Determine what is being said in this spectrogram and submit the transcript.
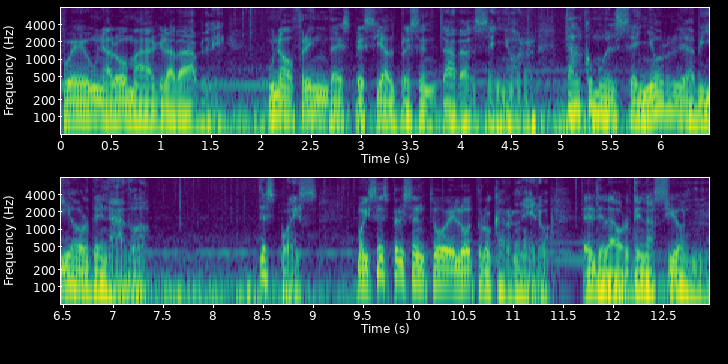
Fue un aroma agradable, una ofrenda especial presentada al Señor, tal como el Señor le había ordenado. Después, Moisés presentó el otro carnero, el de la ordenación.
